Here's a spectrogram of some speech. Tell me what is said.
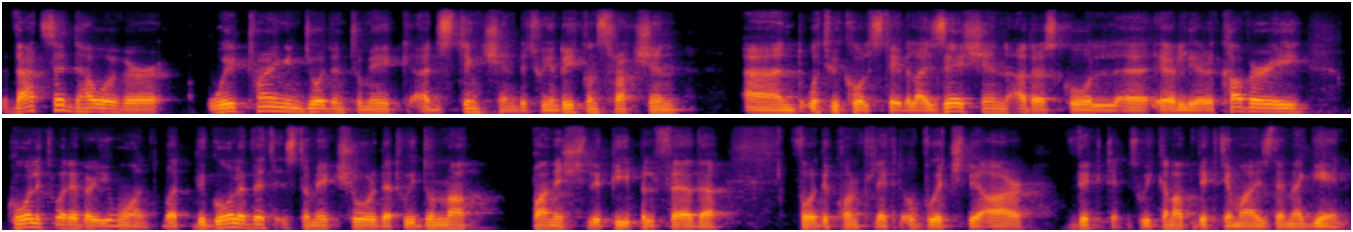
That said, however, we're trying in Jordan to make a distinction between reconstruction and what we call stabilization, others call early recovery, call it whatever you want. But the goal of it is to make sure that we do not punish the people further for the conflict of which they are victims. We cannot victimize them again.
